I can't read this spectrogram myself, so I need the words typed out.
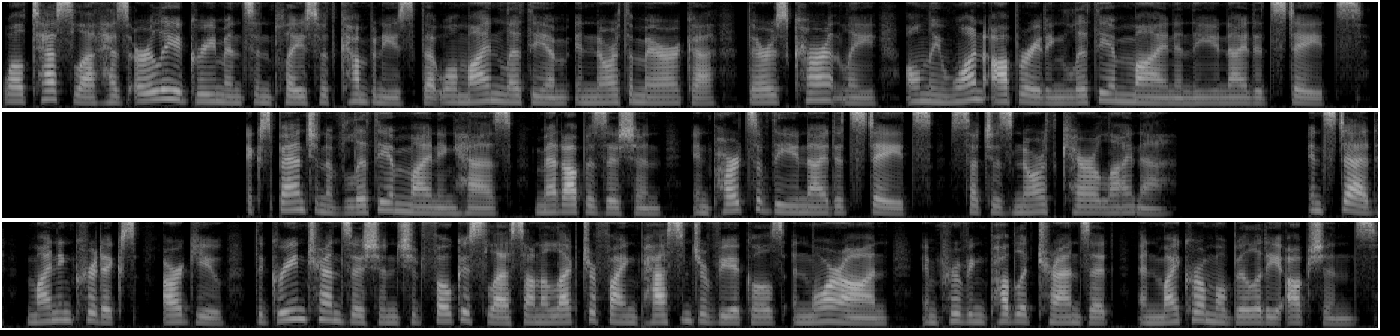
While Tesla has early agreements in place with companies that will mine lithium in North America, there is currently only one operating lithium mine in the United States. Expansion of lithium mining has met opposition in parts of the United States, such as North Carolina. Instead, mining critics argue the green transition should focus less on electrifying passenger vehicles and more on improving public transit and micromobility options.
